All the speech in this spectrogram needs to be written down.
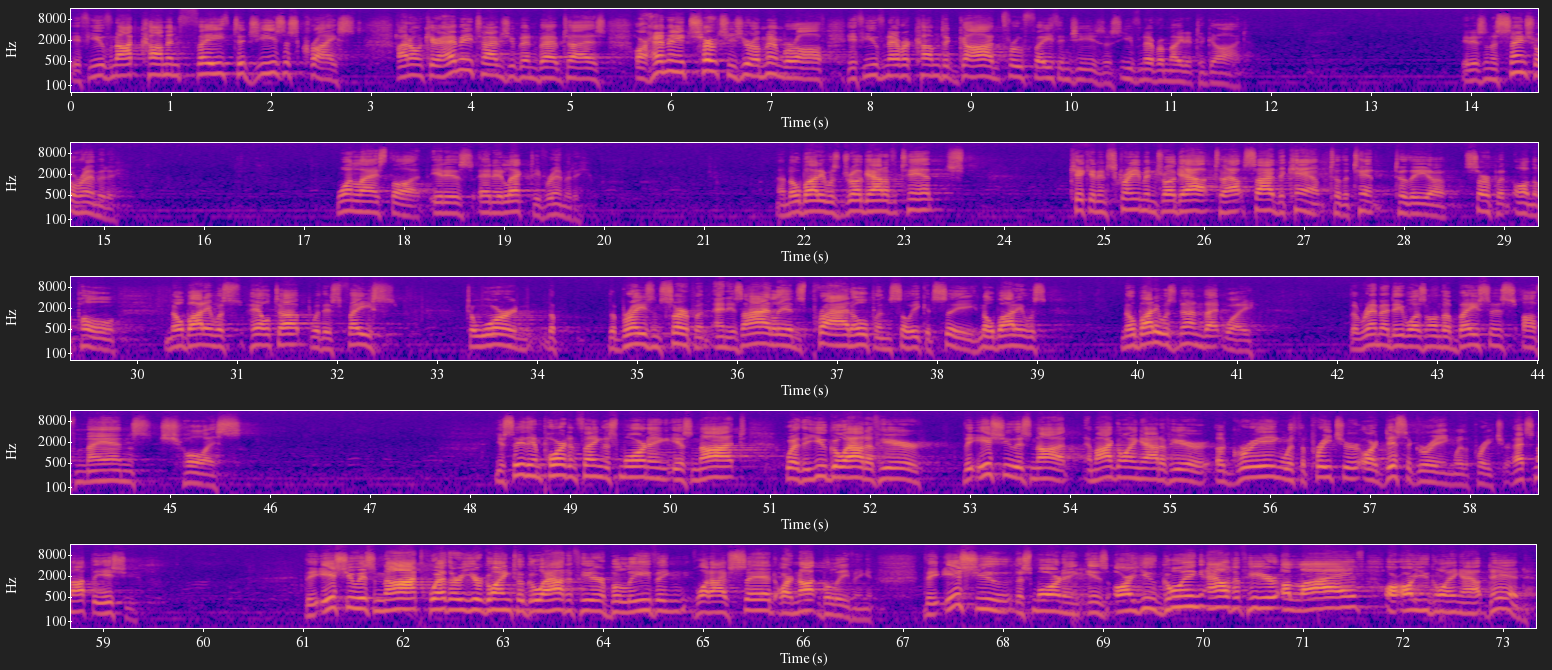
If you've not come in faith to Jesus Christ, I don't care how many times you've been baptized or how many churches you're a member of, if you've never come to God through faith in Jesus, you've never made it to God. It is an essential remedy. One last thought it is an elective remedy. Now, nobody was drug out of the tent, kicking and screaming, drug out to outside the camp to the tent, to the uh, serpent on the pole. Nobody was held up with his face toward the, the brazen serpent and his eyelids pried open so he could see. Nobody was, nobody was done that way. The remedy was on the basis of man's choice. You see, the important thing this morning is not whether you go out of here, the issue is not, am I going out of here agreeing with the preacher or disagreeing with the preacher? That's not the issue. The issue is not whether you're going to go out of here believing what I've said or not believing it. The issue this morning is are you going out of here alive or are you going out dead?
